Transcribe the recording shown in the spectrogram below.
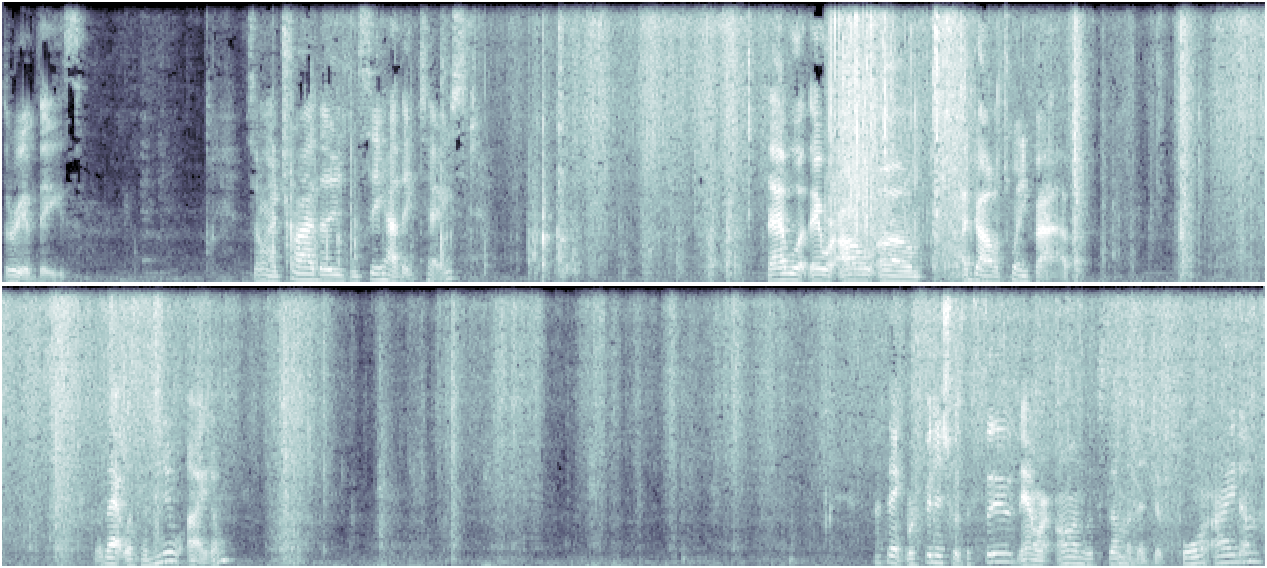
three of these. So I'm going to try those and see how they taste. That what they were all um, a dollar twenty-five. So that was a new item. I think we're finished with the food. Now we're on with some of the decor items.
